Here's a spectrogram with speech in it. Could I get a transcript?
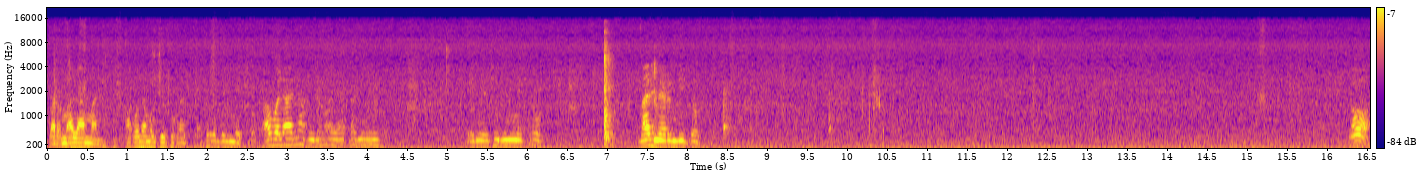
para malaman. Ako na magsusukat. Ito na yung metro. Ah, wala na. Kinuha yata ni Daniel yung metro. Bali, meron dito. So,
